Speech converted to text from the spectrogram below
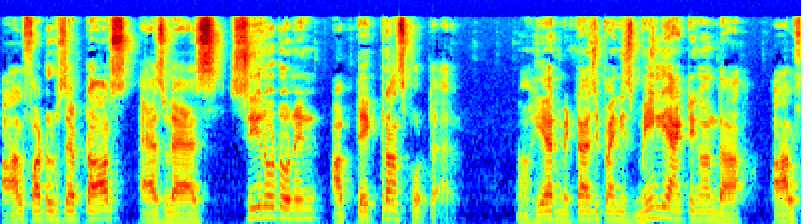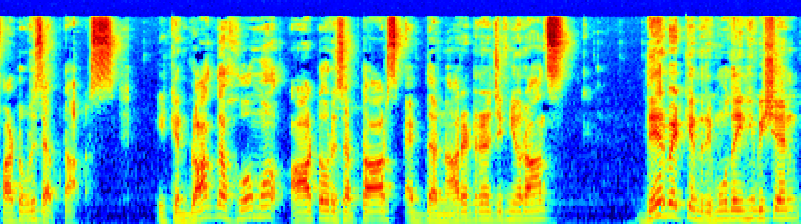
alpha-2 receptors as well as serotonin uptake transporter. Now here mirtazapine is mainly acting on the alpha-2 receptors. It can block the homoautoreceptors at the noradrenergic neurons. Thereby it can remove the inhibition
